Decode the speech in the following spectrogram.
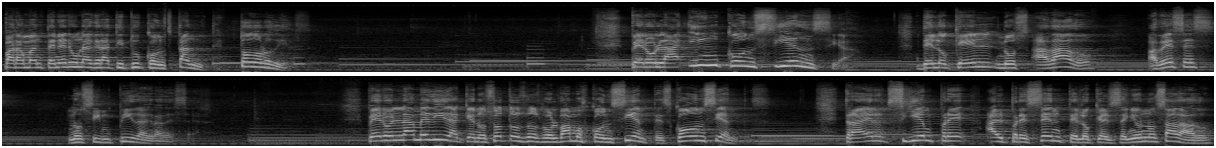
para mantener una gratitud constante todos los días. Pero la inconsciencia de lo que Él nos ha dado a veces nos impide agradecer. Pero en la medida que nosotros nos volvamos conscientes, conscientes, traer siempre al presente lo que el Señor nos ha dado,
